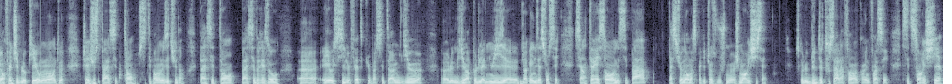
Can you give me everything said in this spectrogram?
en fait, j'ai bloqué au moment de, j'avais juste pas assez de temps. C'était pendant mes études, hein, pas assez de temps, pas assez de réseau, et aussi le fait que bah, c'était un milieu, le milieu un peu de la nuit, de l'organisation. C'est intéressant, mais c'est pas passionnant. C'est pas quelque chose où je m'enrichissais. Parce que le but de tout ça, à la fin, encore une fois, c'est de s'enrichir.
